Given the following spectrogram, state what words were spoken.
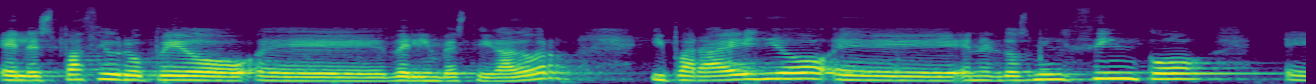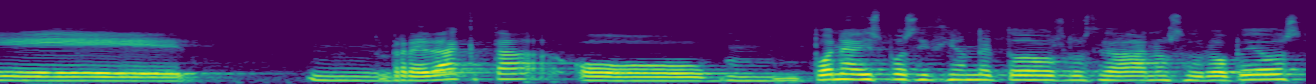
el espacio europeo eh, del investigador y para ello en el 2005 Mm, redacta o mm, pone a disposición de todos los ciudadanos europeos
